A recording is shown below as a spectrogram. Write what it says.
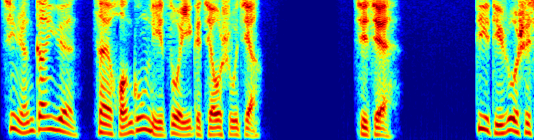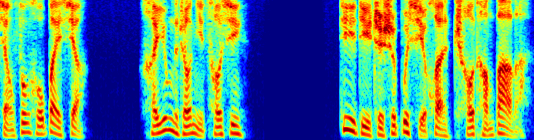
竟然甘愿在皇宫里做一个教书匠，姐姐，弟弟若是想封侯拜相，还用得着你操心？弟弟只是不喜欢朝堂罢了，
